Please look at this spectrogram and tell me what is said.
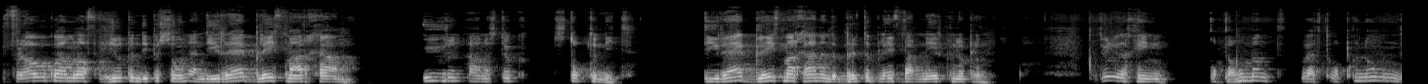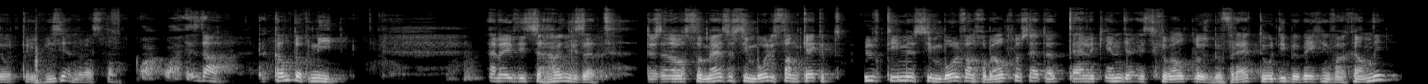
vrouwen kwamen af, hielpen die persoon en die rij bleef maar gaan. Uren aan een stuk stopte niet. Die rij bleef maar gaan en de Britten bleef maar neerknuppelen. Natuurlijk, dat ging op dat moment werd opgenomen door televisie en dat was van, wat, is dat? Dat kan toch niet? En hij heeft iets in gang gezet. Dus en dat was voor mij zo symbolisch van, kijk, het ultieme symbool van geweldloosheid. Uiteindelijk, India is geweldloos bevrijd door die beweging van Gandhi.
